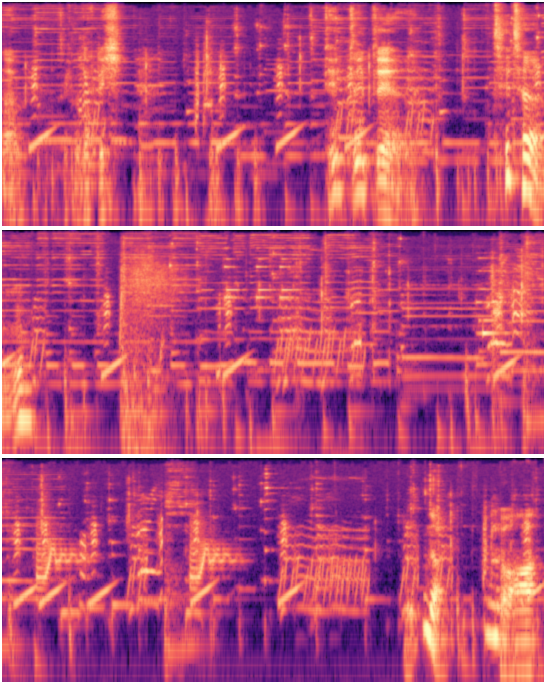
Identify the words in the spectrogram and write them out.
Nein, ich muss auf dich. Dit. Titte. ne? Nein. Ja,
